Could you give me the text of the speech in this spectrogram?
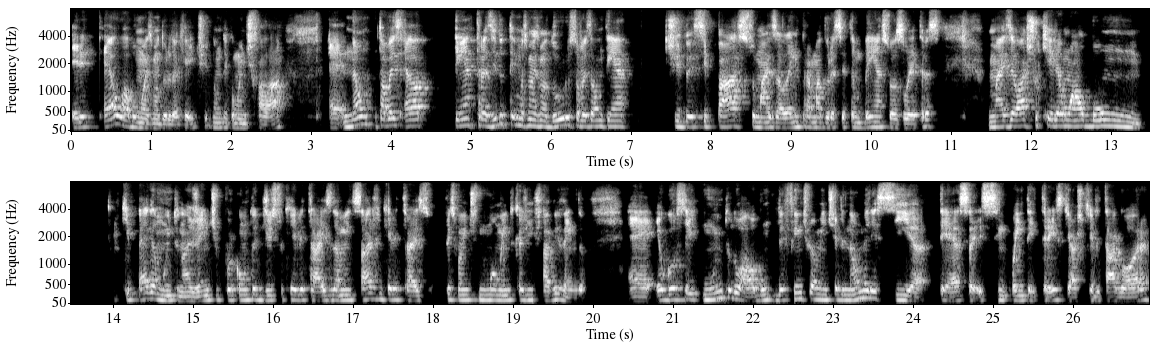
ele é o álbum mais maduro da Kate, não tem como a gente falar. É, não, talvez ela tenha trazido temas mais maduros, talvez ela não tenha tido esse passo mais além para amadurecer também as suas letras, mas eu acho que ele é um álbum que pega muito na gente por conta disso que ele traz, da mensagem que ele traz, principalmente no momento que a gente está vivendo. É, eu gostei muito do álbum, definitivamente ele não merecia ter essa, esse 53 que acho que ele está agora.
